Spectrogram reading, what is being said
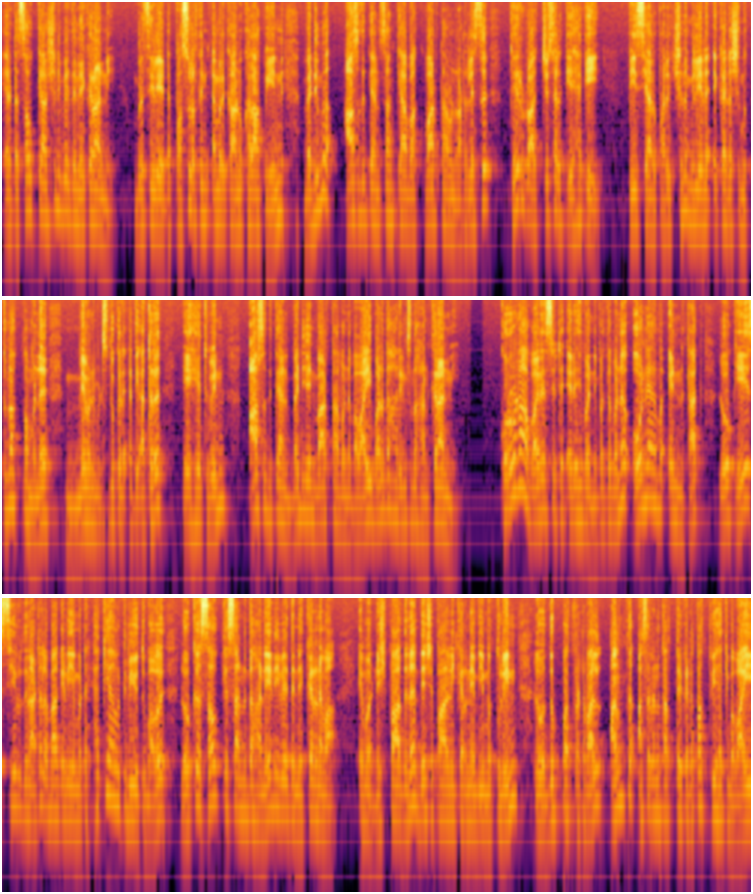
එරට සෞඛ්‍යාංශ නිවේදනය කරන්නේ. බ්‍රසීලයට පසු ලතින් ඇමරිකානු කලාපයෙන් වැඩිම ආසදිතයන් සංඛ්‍යාවක් වාර්තා වන රට ලෙස පේරු රාජ්‍ය සැලකිය හැකියි. PCR පරීක්ෂණ මිලියන 1.3ක් පමණ මෙවන විට සිදු කර ඇති අතර ඒ හේතුවෙන් ආසදිතයන් වැඩියෙන් වාර්තා වන බවයි බලධාරීන් සඳහන් කරන්නේ. කොරෝනා වෛරසයට එරෙහිව නිපදවන ඕනෑම එන්නතක් ලෝකයේ සියලු දෙනාට ලබා ගැනීමට හැකියාව තිබිය යුතු බව ලෝක සෞඛ්‍ය සංවිධානය නිවේදනය කරනවා. එම නිෂ්පාදන දේශපාලනීකරණය වීම තුළින් ලොව දුප්පත් රටවල් අන්ත අසරණ තත්ත්වයකට පත්විය හැකි බවයි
